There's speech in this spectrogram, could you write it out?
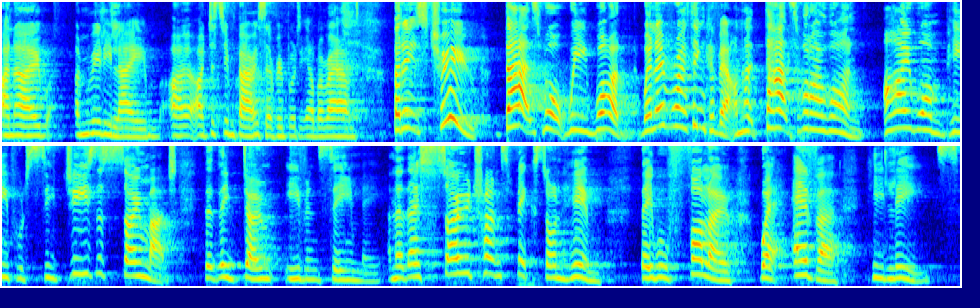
I know, I'm really lame. I, I just embarrass everybody I'm around. But it's true. That's what we want. Whenever I think of it, I'm like, that's what I want. I want people to see Jesus so much that they don't even see me and that they're so transfixed on him, they will follow wherever he leads.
